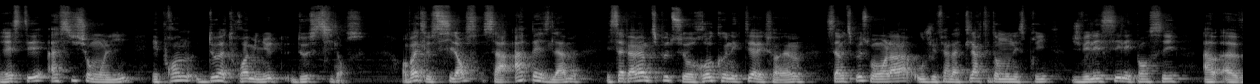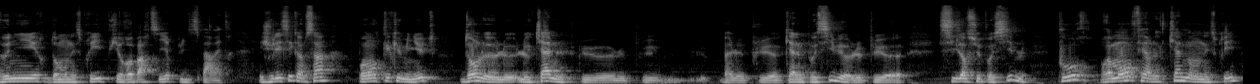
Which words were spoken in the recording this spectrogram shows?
rester assis sur mon lit et prendre 2 à 3 minutes de silence. En fait, le silence, ça apaise l'âme et ça permet un petit peu de se reconnecter avec soi-même. C'est un petit peu ce moment-là où je vais faire la clarté dans mon esprit. Je vais laisser les pensées à, venir dans mon esprit, puis repartir, puis disparaître. Et je vais laisser comme ça pendant quelques minutes dans le, calme le plus, le plus, bah, le plus euh, calme possible, le plus euh, silencieux possible, pour vraiment faire le calme dans mon esprit.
